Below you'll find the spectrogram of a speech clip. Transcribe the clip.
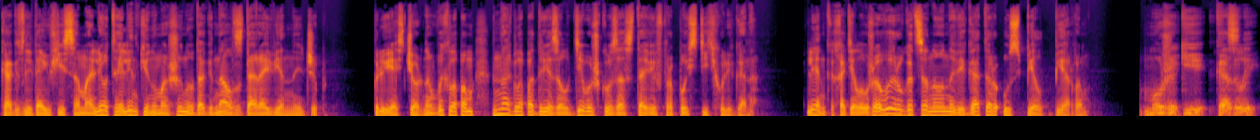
как взлетающий самолет, Ленкину машину догнал здоровенный джип. Плюясь черным выхлопом, нагло подрезал девушку, заставив пропустить хулигана. Ленка хотела уже выругаться, но навигатор успел первым. «Мужики, козлы!»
